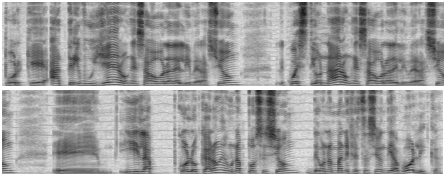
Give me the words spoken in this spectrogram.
porque atribuyeron esa obra de liberación, cuestionaron esa obra de liberación eh, y la colocaron en una posición de una manifestación diabólica.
